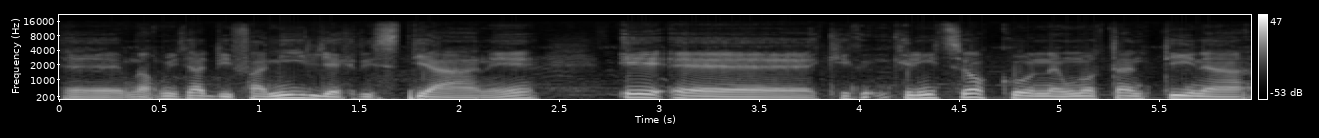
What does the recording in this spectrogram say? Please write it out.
eh, una comunità di famiglie cristiane e eh, che, che, iniziò con un'ottantina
